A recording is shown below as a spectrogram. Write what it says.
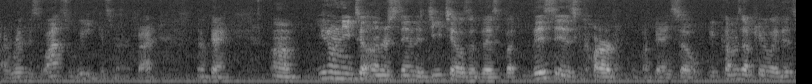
I, I read this last week, as a matter of fact. Okay, um, you don't need to understand the details of this, but this is carbon. Okay, so it comes up here like this,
